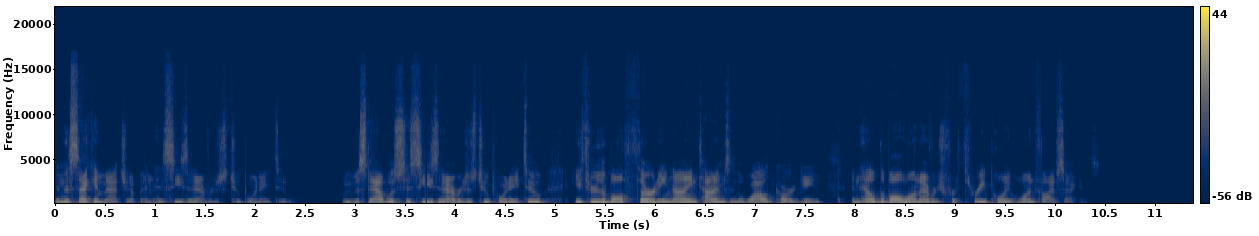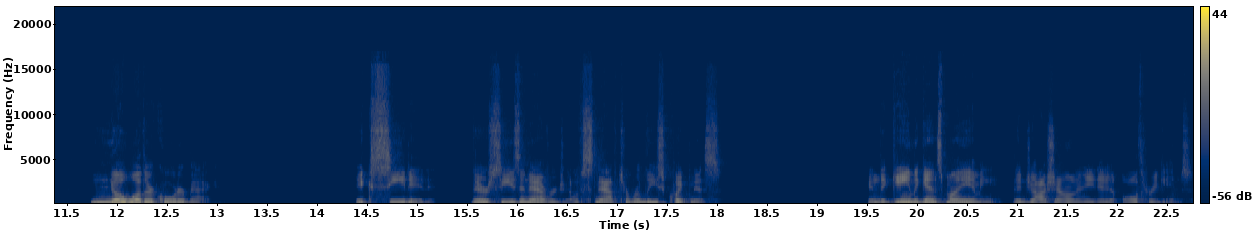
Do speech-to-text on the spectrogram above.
in the second matchup, and his season average is 2.82. We've established his season average is 2.82. He threw the ball 39 times in the wild card game and held the ball on average for 3.15 seconds. No other quarterback exceeded their season average of snap to release quickness in the game against Miami than Josh Allen, and he did it all three games.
